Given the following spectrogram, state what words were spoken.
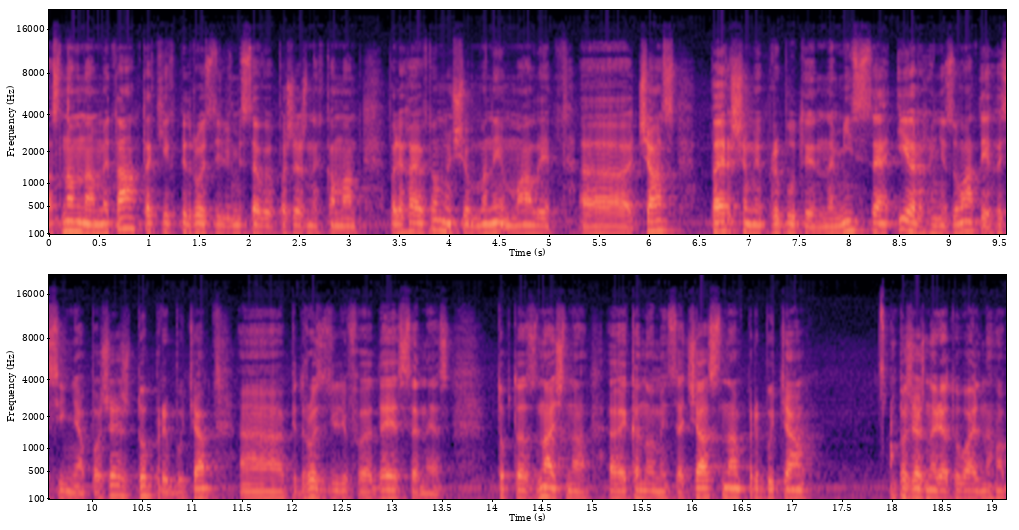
Основна мета таких підрозділів місцевих пожежних команд полягає в тому, щоб вони мали е, час. Першими прибути на місце і організувати гасіння пожеж до прибуття е, підрозділів ДСНС. Тобто значно е, економиться час на прибуття пожежно-рятувального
